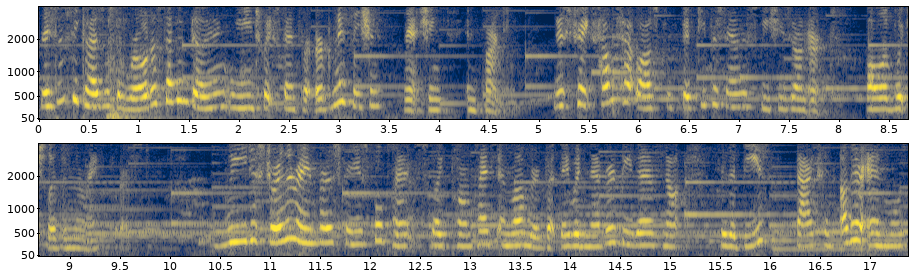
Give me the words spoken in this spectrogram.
This is because with a world of 7 billion, we need to expand for urbanization, ranching, and farming. This creates habitat loss for 50% of the species on Earth, all of which live in the rainforest. We destroy the rainforest for useful plants like palm plants and lumber, but they would never be there if not for the bees, bats, and other animals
